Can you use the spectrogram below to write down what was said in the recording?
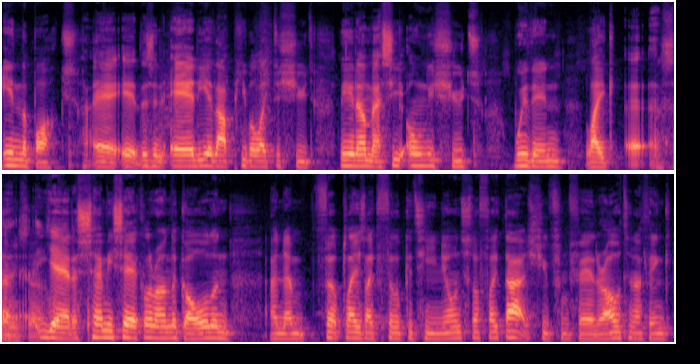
in the box. Uh, it, there's an area that people like to shoot. Lionel Messi only shoots within like a, a, semicircle. yeah, the semicircle around the goal and and then Phil, players like Philippe Coutinho and stuff like that shoot from further out and I think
